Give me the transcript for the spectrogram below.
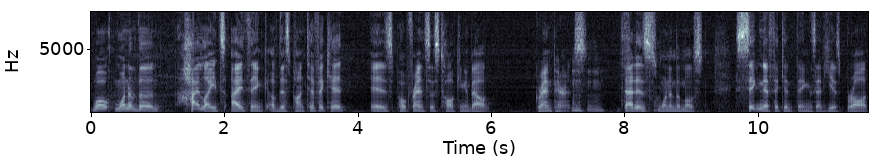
Well, one of the highlights I think of this pontificate is Pope Francis talking about grandparents. That is one of the most significant things that he has brought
